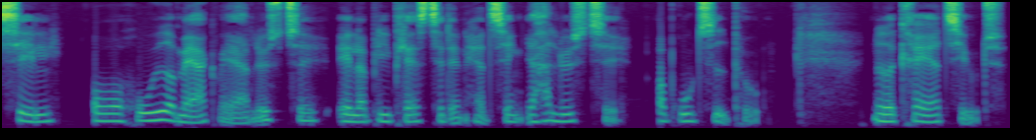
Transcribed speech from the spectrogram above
til overhovedet at mærke, hvad jeg har lyst til, eller blive plads til den her ting, jeg har lyst til at bruge tid på. Noget kreativt.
